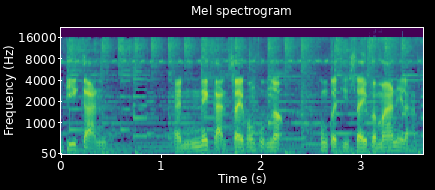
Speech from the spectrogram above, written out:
วิธีการในการใส่ของผมเนาะผมก็จะใส่ประมาณนี้แหละครับ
